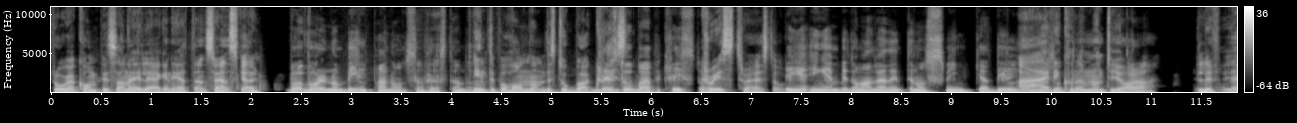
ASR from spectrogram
Fråga kompisarna i lägenheten, svenskar. var, var det någon bild på annonsen förresten? Då? Inte på honom, det stod bara Det Chris. stod bara på Chris då? Chris tror jag det stod. Ingen, ingen bild, de använde inte någon sminkad bild? Nej, det kunde där? de nog inte göra. Eller, Jag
